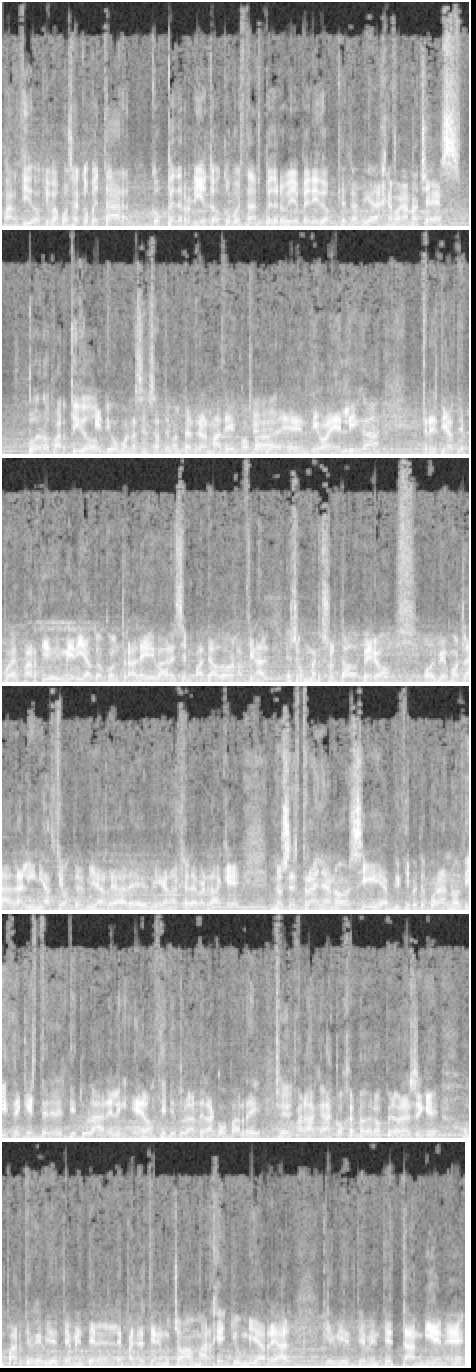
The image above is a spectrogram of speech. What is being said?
Partido que vamos a comentar con Pedro Nieto. ¿Cómo estás, Pedro? Bienvenido. ¿Qué tal, Miguel? Buenas noches. Bueno, partido. Que dio buena sensación contra el Real Madrid en, Copa, Sí. en, digo, en Liga. Tres días después, partido inmediato contra el Eibar, es empate a dos. Al final es un buen resultado, pero hoy vemos la, la alineación del Villarreal. eh, Miguel Ángel, la verdad que nos extraña, ¿no? Si a principio de temporada nos dice que este es el titular, el, el 11 titular de la Copa Rey, Sí. es para cogernos de los pelos. Así que un partido que evidentemente el español tiene mucho más margen y un Villarreal que evidentemente también eh,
